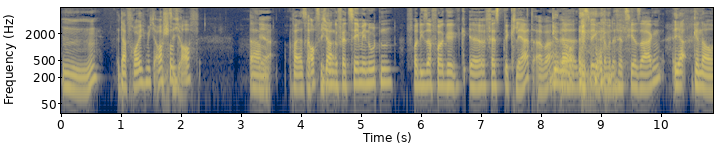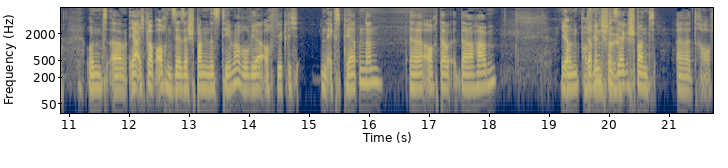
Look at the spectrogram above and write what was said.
Mhm. Da freue ich mich auch Hat schon drauf. Ähm, ja. Weil es Hat auch sich ungefähr zehn Minuten vor dieser Folge äh, fest geklärt, aber genau. äh, deswegen können wir das jetzt hier sagen. Ja, genau. Und äh, ja, ich glaube auch ein sehr, sehr spannendes Thema, wo wir auch wirklich einen Experten dann äh, auch da, da haben. Ja, und da bin ich schon Fall. sehr gespannt äh, drauf.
